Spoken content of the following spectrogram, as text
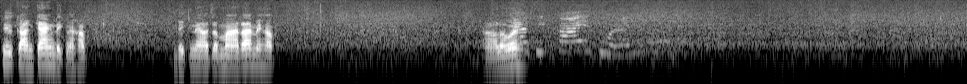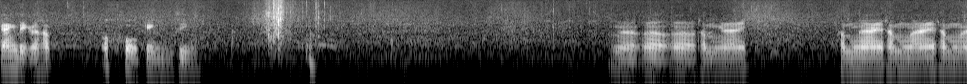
นี่คือการแกล้งเด็กนะครับ เด็กแนวจะมาได้ไหมครับเอาแล้วเว้ยแกล้งเด็กนะครับ โอ้โหเก่งจริงเออเออเออทำไงทำไงทำไงทำไง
